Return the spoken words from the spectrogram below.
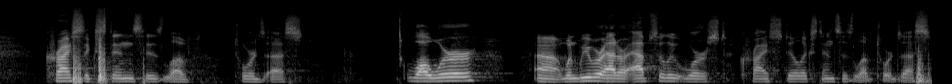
Christ extends his love towards us. While we're, uh, when we were at our absolute worst, Christ still extends his love towards us.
